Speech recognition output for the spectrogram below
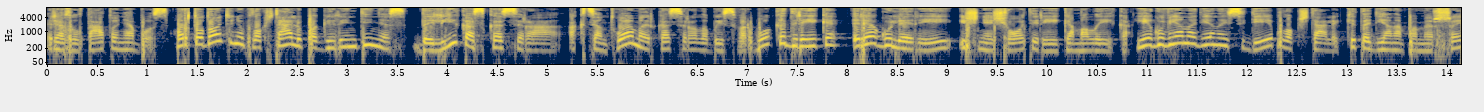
rezultato nebus. Ortodonti magnetinių plokštelių pagrindinis dalykas, kas yra akcentuojama ir kas yra labai svarbu, kad reikia reguliariai išnešioti reikiamą laiką. Jeigu vieną dieną įsidėjai plokštelę, kitą dieną pamiršai,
